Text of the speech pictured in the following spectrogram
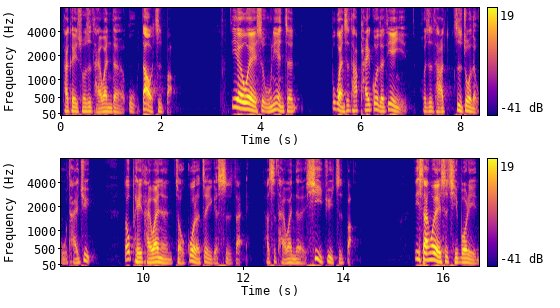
他可以说是台湾的舞道之宝。第二位是吴念真，不管是他拍过的电影，或是他制作的舞台剧。都陪台湾人走过了这一个世代，他是台湾的戏剧之宝。第三位是齐柏林，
